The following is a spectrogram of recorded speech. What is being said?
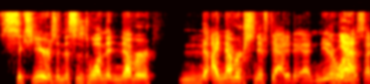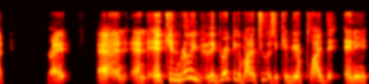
six years, and this is one that never, I never sniffed at it, and neither one yeah. of us had, right? And and it can really the great thing about it too is it can be applied to any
